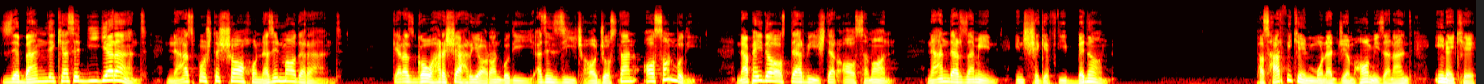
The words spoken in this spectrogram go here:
زبند کس دیگرند نه از پشت شاه و نزین مادرند. گر از گوهر شهریاران بودی از این زیج ها جستن آسان بودی. نه پیداست درویش در آسمان نه در زمین این شگفتی بدان. پس حرفی که این منجم ها می‌زنند اینه که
